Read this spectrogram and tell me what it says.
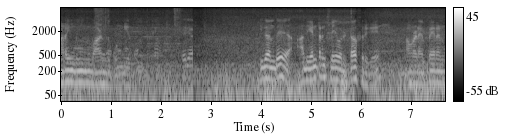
மறைந்தும் வாழ்ந்து கொண்டிருக்கும். இது வந்து அது என்ட்ரன்ஸ்லேயே ஒரு டர்ஃப் இருக்குது அவங்களோட பேரன்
